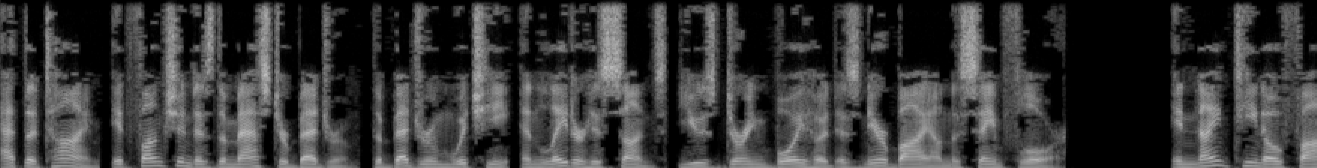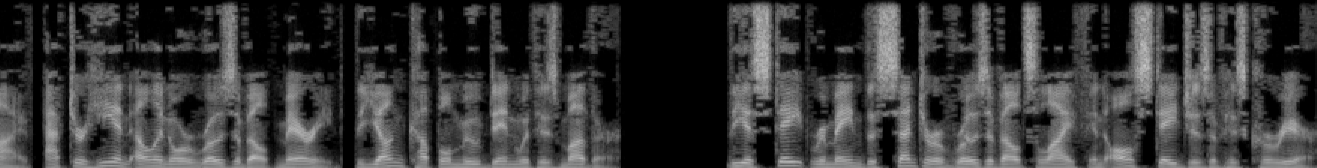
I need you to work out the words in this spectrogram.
At the time, it functioned as the master bedroom, the bedroom which he, and later his sons, used during boyhood as nearby on the same floor. In 1905, after he and Eleanor Roosevelt married, the young couple moved in with his mother. The estate remained the center of Roosevelt's life in all stages of his career.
